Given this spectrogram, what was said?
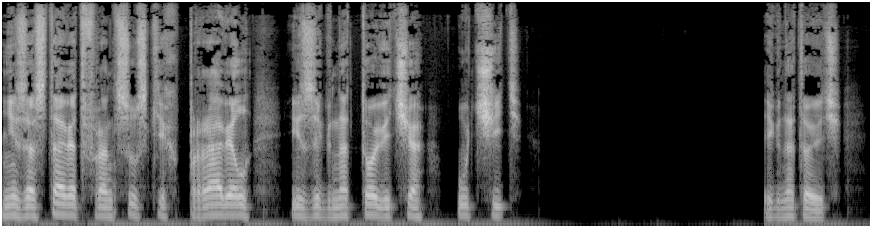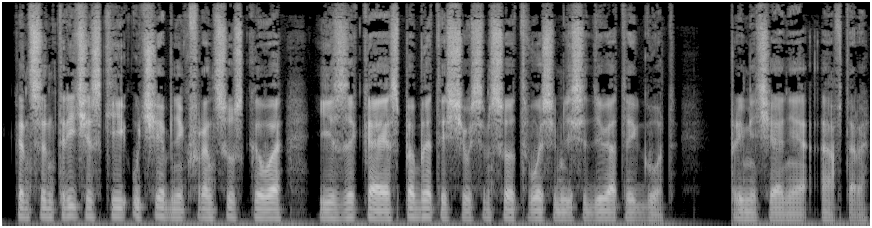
не заставят французских правил из Игнатовича учить. Игнатович Концентрический учебник французского языка СПБ 1889 год. Примечание автора.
